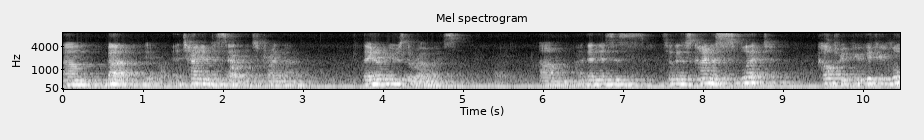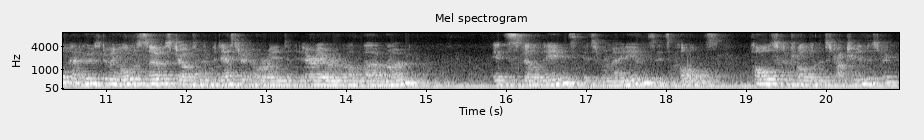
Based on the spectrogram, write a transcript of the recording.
Um, but Italian descent, let's try that. They don't use the railways. Um, and then there's this, so there's this kind of split culture. If you, if you look at who's doing all the service jobs in the pedestrian-oriented area of uh, Rome, it's Philippines, it's Romanians, it's Poles. Poles control the construction industry.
